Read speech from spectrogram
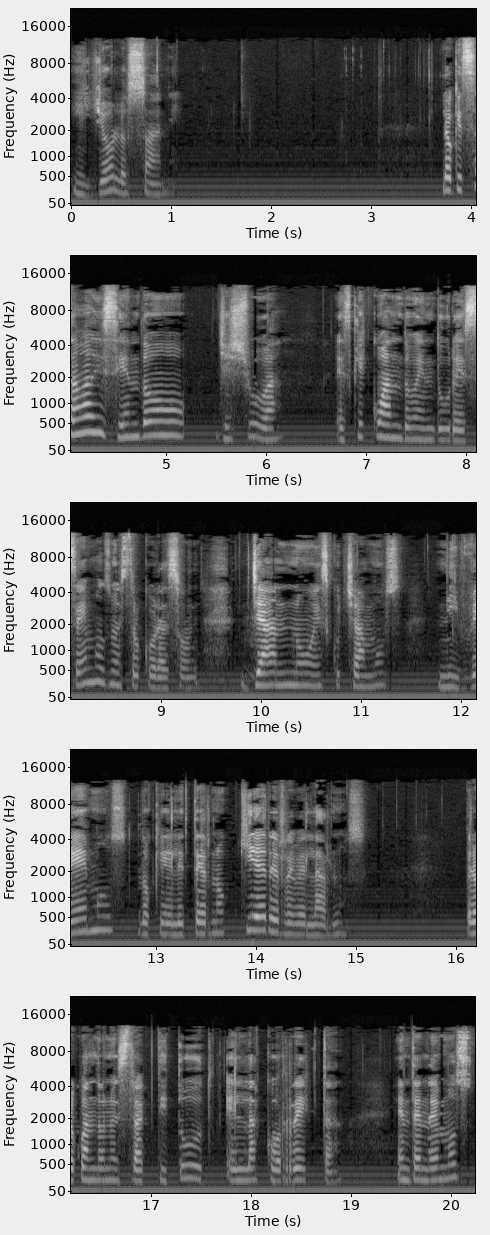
y yo los sane. Lo que estaba diciendo Yeshua es que cuando endurecemos nuestro corazón ya no escuchamos ni vemos lo que el Eterno quiere revelarnos. Pero cuando nuestra actitud es la correcta, entendemos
